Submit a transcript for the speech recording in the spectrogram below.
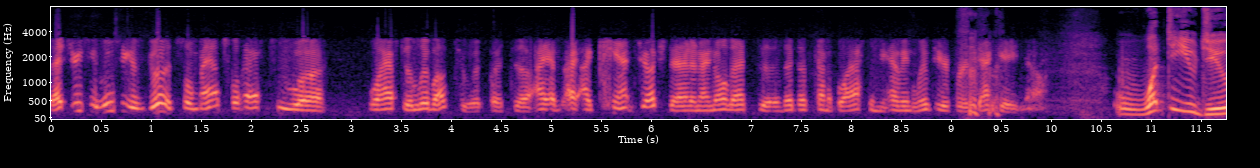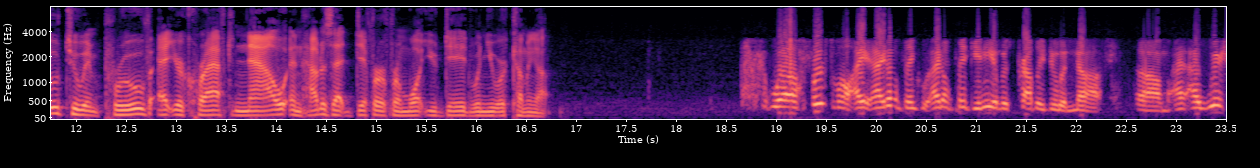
that Juicy Lucy is good, so Matt's will have to uh, will have to live up to it. But uh, I have I, I can't judge that, and I know that uh, that does kind of blasphemy, having lived here for a decade now. What do you do to improve at your craft now, and how does that differ from what you did when you were coming up? Well, first of all, I, I don't think I don't think any of us probably do enough. Um, I, I wish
